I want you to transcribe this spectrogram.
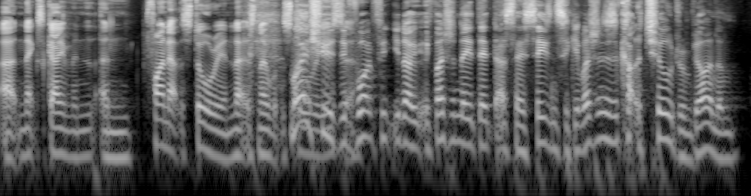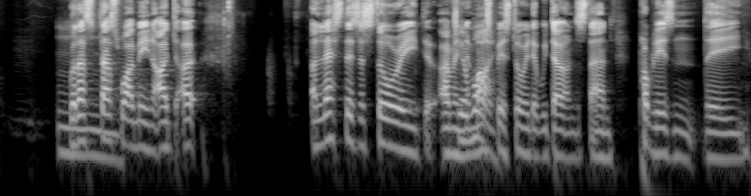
uh, next game and, and find out the story and let us know what the story My issue is if there. what if, you know, imagine they, they that's their season ticket. Imagine there's a couple of children behind them. Well, that's that's what I mean. I, I- unless there's a story. That, I mean, Yeah, there must be a story that we don't understand. Probably isn't the,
